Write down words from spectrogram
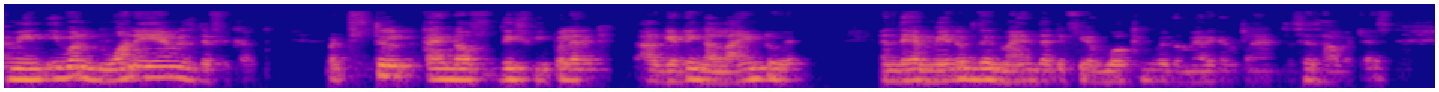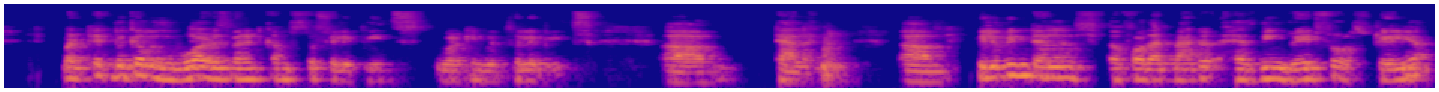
I mean, even 1 a.m. is difficult, but still kind of these people are, are getting aligned to it. And they have made up their mind that if you're working with American clients, this is how it is. But it becomes worse when it comes to Philippines, working with Philippines um, talent. Um, Philippine talents, uh, for that matter, has been great for Australia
